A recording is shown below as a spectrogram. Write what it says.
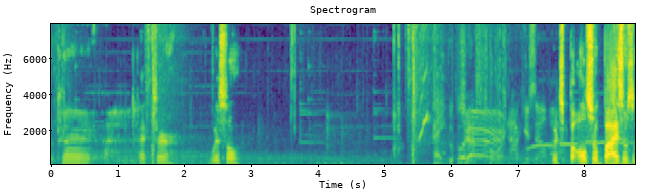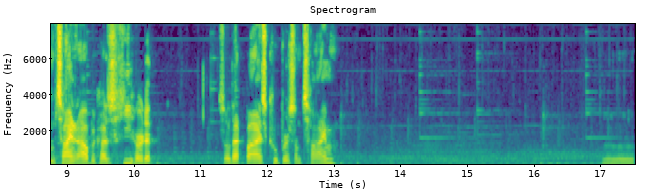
Okay. Hector. Whistle. Hey, sure, Which also buys him some time now because he heard it. So that buys Cooper some time. Hmm.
